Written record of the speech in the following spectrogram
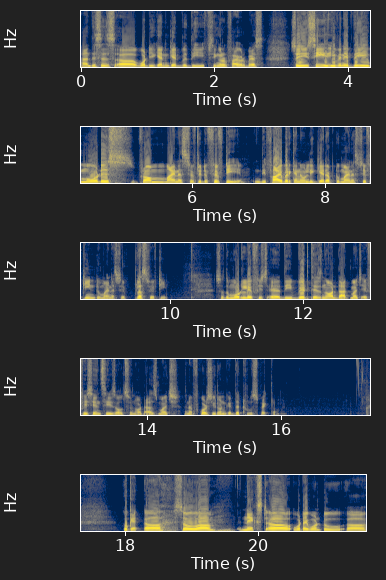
and this is what you can get with the single fiber base. So you see, even if the mode is from minus 50 to 50, the fiber can only get up to minus 15 to minus 50, plus 15. So the modal uh, the width is not that much, efficiency is also not as much, and of course you don't get the true spectrum. Okay, uh, so um, next uh, what I want to uh,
